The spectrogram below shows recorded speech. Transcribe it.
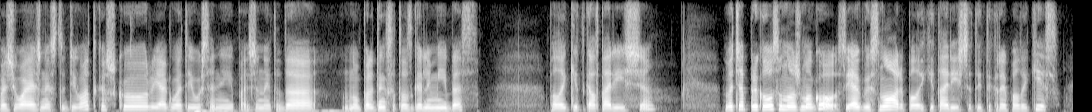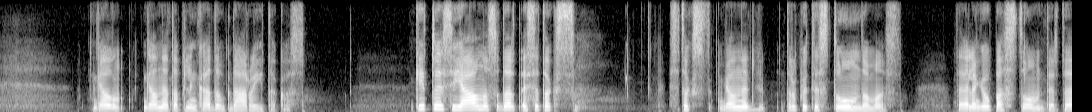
važiuoja, žinai, studijuoti kažkur, jeigu atei užsienį, ypač, žinai, tada, nu, pradingsta tos galimybės palaikyti gal tą ryšį. Bet čia priklauso nuo žmogaus. Jeigu jis nori palaikyti tą ryšį, tai tikrai palaikys. Gal, gal net aplinka daug daro įtakos. Kai tu esi jaunas, tu dar esi toks esi toks gal net truputį stumdomas. Tave lengviau pastumti ir, ta,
